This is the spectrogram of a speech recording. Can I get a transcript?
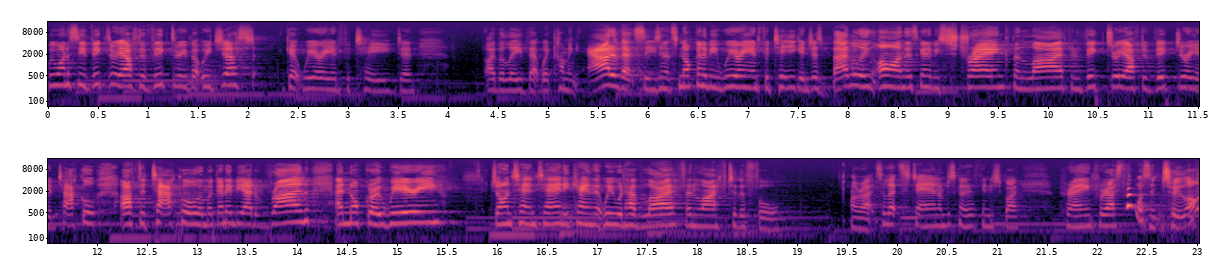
we want to see victory after victory, but we just get weary and fatigued. And I believe that we're coming out of that season. It's not going to be weary and fatigue and just battling on. There's going to be strength and life and victory after victory and tackle after tackle. And we're going to be able to run and not grow weary. John 10:10, 10, 10, he came that we would have life and life to the full. All right, so let's stand. I'm just going to finish by praying for us. That wasn't too long.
